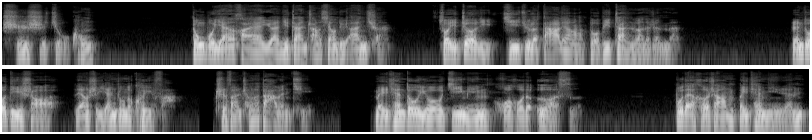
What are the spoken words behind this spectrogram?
十室九空。东部沿海远离战场，相对安全，所以这里积聚了大量躲避战乱的人们。人多地少，粮食严重的匮乏，吃饭成了大问题。每天都有饥民活活的饿死。布袋和尚悲天悯人，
